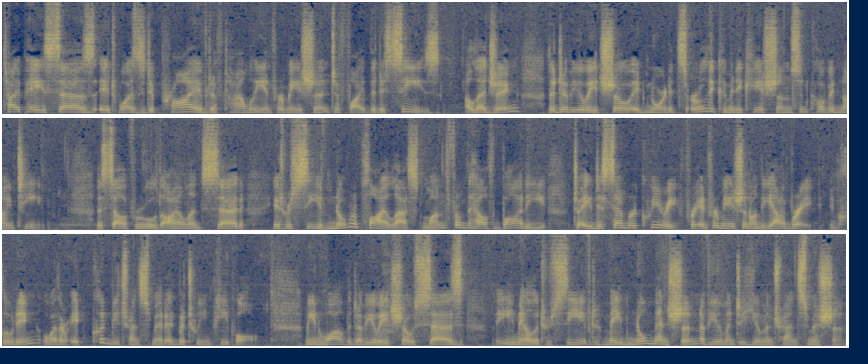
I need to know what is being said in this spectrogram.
Taipei says it was deprived of timely information to fight the disease, alleging the WHO ignored its early communications on COVID 19. The self ruled island said it received no reply last month from the health body to a December query for information on the outbreak, including whether it could be transmitted between people. Meanwhile, the WHO says the email it received made no mention of human to human transmission.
